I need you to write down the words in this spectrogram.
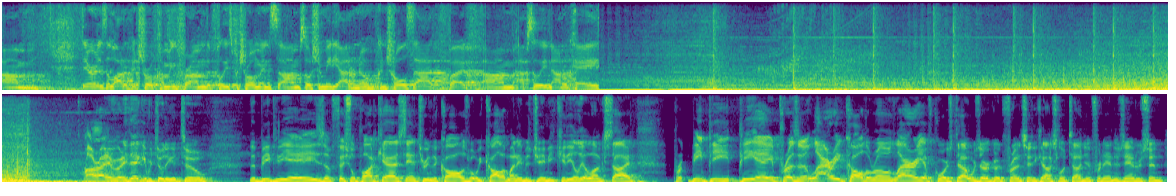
Um, there is a lot of vitriol coming from the police patrolmen's um, social media. I don't know who controls that, but um, absolutely not okay. All right, everybody, thank you for tuning into the BPPA's official podcast. Answering the call is what we call it. My name is Jamie Kenneally alongside BPPA President Larry Calderone. Larry, of course, that was our good friend, City Councilor Tania Fernandes Anderson,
